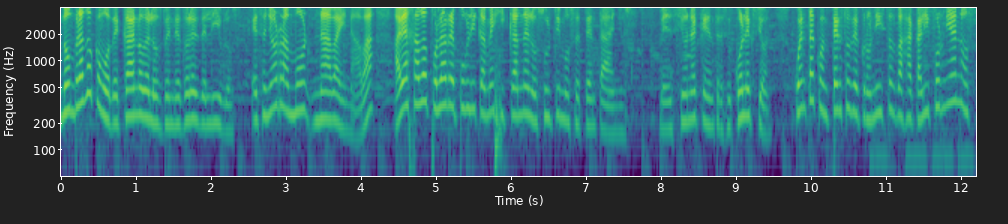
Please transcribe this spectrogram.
Nombrado como decano de los vendedores de libros, el señor Ramón Nava y Nava ha viajado por la República Mexicana en los últimos 70 años. Menciona que entre su colección cuenta con textos de cronistas bajacalifornianos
